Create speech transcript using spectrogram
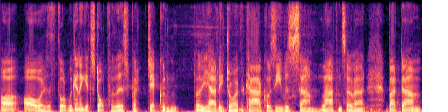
I, I always thought we're going to get stopped for this, but Jack couldn't bloody hardly drive the car because he was um, laughing so hard. But um,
